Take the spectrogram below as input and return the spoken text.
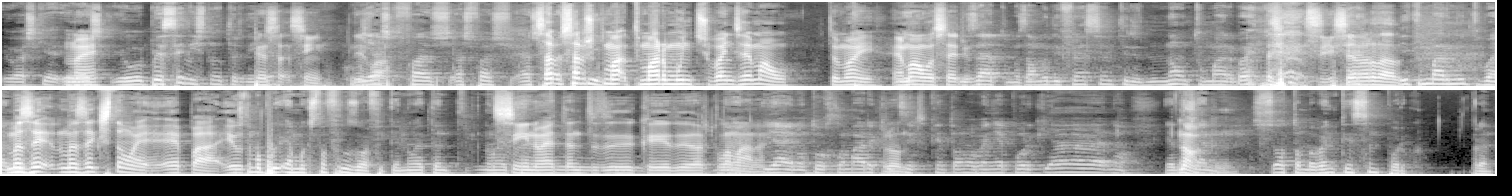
eu acho que é. Eu, não é? acho eu pensei nisto no outro dia. Pensa, sim, diz e lá. acho que faz. Acho faz, acho que Sabe- faz sabes que tomar, tomar muitos banhos é mau, também. É mau, a sério. Exato, mas há uma diferença entre não tomar bem Sim, isso é verdade. e tomar muito bem. Mas, é, mas a questão é, é pá, eu, Isto é uma, é uma questão filosófica, não é tanto. Não é sim, não é tanto de, que- de não é- reclamar. Yeah, eu não estou a reclamar aqui dizer que quem toma banho é porco. Ah, não. É do Não. género. Só toma banho quem se sente porco. Pronto.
